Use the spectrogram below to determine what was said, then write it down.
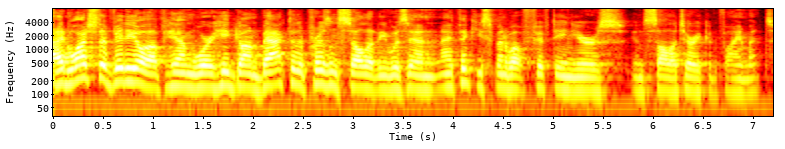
I'd watched a video of him where he'd gone back to the prison cell that he was in. I think he spent about 15 years in solitary confinement.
